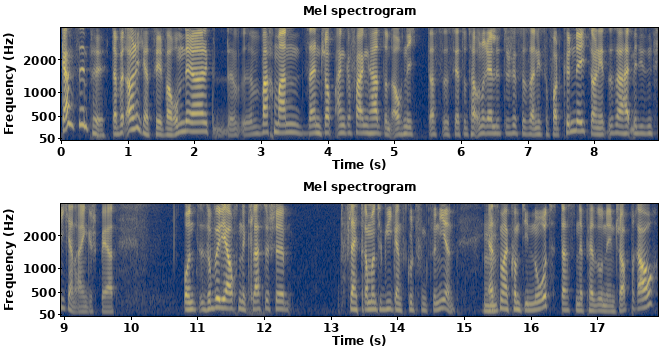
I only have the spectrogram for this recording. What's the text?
Ganz simpel. Da wird auch nicht erzählt, warum der Wachmann seinen Job angefangen hat und auch nicht, dass es ja total unrealistisch ist, dass er nicht sofort kündigt, sondern jetzt ist er halt mit diesen Viechern eingesperrt. Und so würde ja auch eine klassische, vielleicht Dramaturgie ganz gut funktionieren. Erstmal kommt die Not, dass eine Person den Job braucht.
